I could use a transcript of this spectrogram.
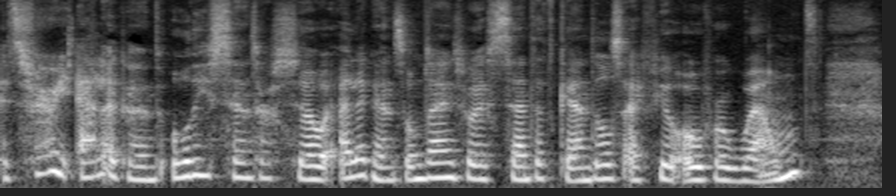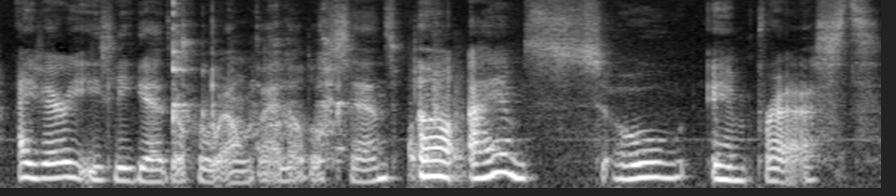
it's very elegant. All these scents are so elegant. Sometimes with scented candles I feel overwhelmed. I very easily get overwhelmed by a lot of scents. Oh, I am so impressed.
